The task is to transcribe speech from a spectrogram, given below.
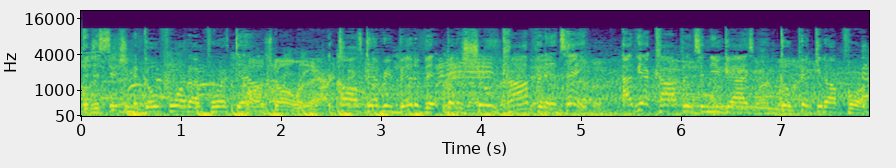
The decision to go for it on fourth down. Caused all of that. It caused every bit of it, but it showed confidence. Hey, I've got confidence in you guys. Go pick it up for them.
